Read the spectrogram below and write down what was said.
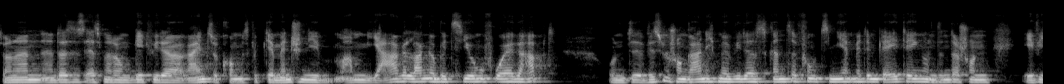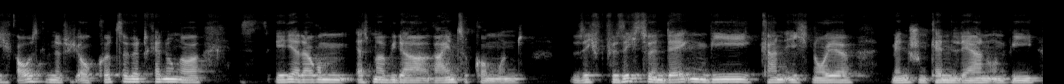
sondern äh, dass es erstmal darum geht, wieder reinzukommen. Es gibt ja Menschen, die haben jahrelange Beziehungen vorher gehabt und äh, wissen schon gar nicht mehr, wie das Ganze funktioniert mit dem Dating und sind da schon ewig raus. Es gibt natürlich auch kürzere Trennungen, aber es geht ja darum, erstmal wieder reinzukommen und sich für sich zu entdecken, wie kann ich neue Menschen kennenlernen und wie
